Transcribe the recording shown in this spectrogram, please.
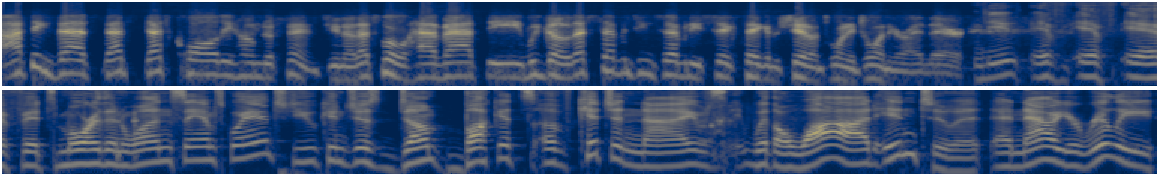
I think that's that's that's quality home defense. You know, that's what we'll have at the. We go. That's 1776 taking a shit on 2020 right there. You, if if if it's more than one Sam Squanch, you can just dump buckets of kitchen knives with a wad into it, and now you're really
